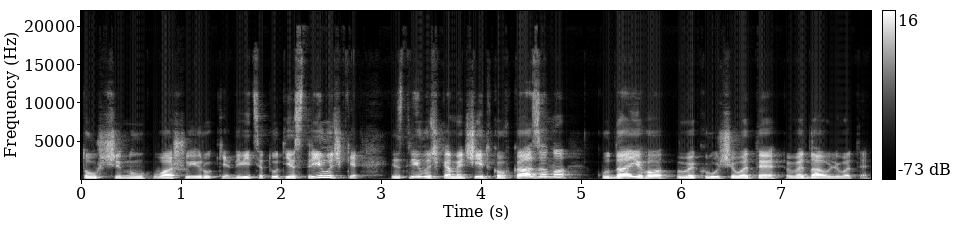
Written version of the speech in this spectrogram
товщину вашої руки. Дивіться, тут є стрілочки, і стрілочками чітко вказано, куди його викручувати, видавлювати.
